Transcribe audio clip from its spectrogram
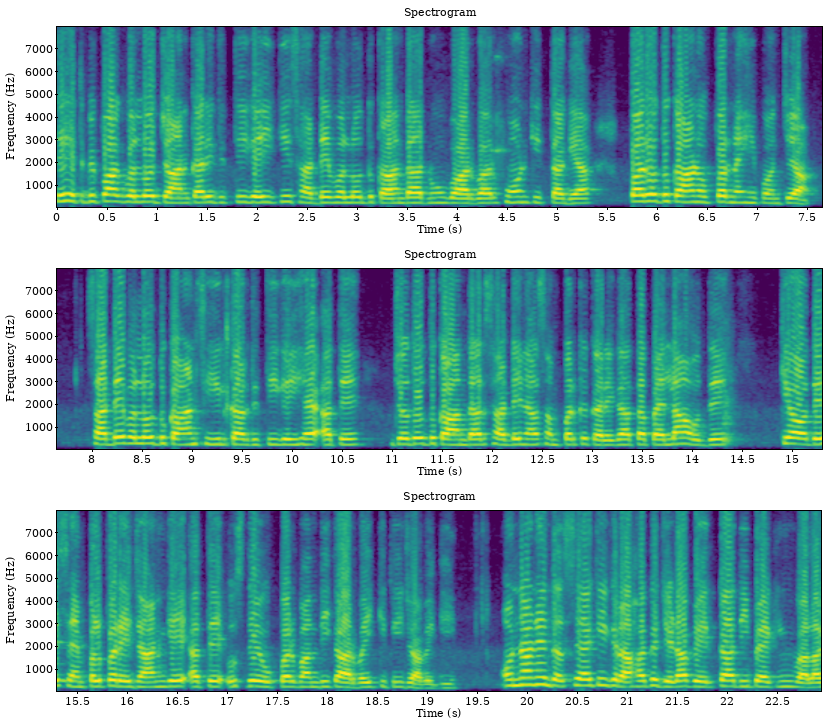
ਸਿਹਤ ਵਿਭਾਗ ਵੱਲੋਂ ਜਾਣਕਾਰੀ ਦਿੱਤੀ ਗਈ ਕਿ ਸਾਡੇ ਵੱਲੋਂ ਦੁਕਾਨਦਾਰ ਨੂੰ ਵਾਰ-ਵਾਰ ਫੋਨ ਕੀਤਾ ਗਿਆ, ਪਰ ਉਹ ਦੁਕਾਨ ਉੱਪਰ ਨਹੀਂ ਪਹੁੰਚਿਆ। ਸਾਡੇ ਵੱਲੋਂ ਦੁਕਾਨ ਸੀਲ ਕਰ ਦਿੱਤੀ ਗਈ ਹੈ ਅਤੇ ਜਦੋਂ ਦੁਕਾਨਦਾਰ ਸਾਡੇ ਨਾਲ ਸੰਪਰਕ ਕਰੇਗਾ ਤਾਂ ਪਹਿਲਾਂ ਉਹਦੇ, ਘਿਓ ਦੇ ਸੈਂਪਲ ਭਰੇ ਜਾਣਗੇ ਅਤੇ ਉਸ ਦੇ ਉੱਪਰ ਬਣਦੀ ਕਾਰਵਾਈ ਕੀਤੀ ਜਾਵੇਗੀ। ਉਹਨਾਂ ਨੇ ਦੱਸਿਆ ਕਿ ਗ੍ਰਾਹਕ ਜਿਹੜਾ ਵੇਰਕਾ ਦੀ ਪੈਕਿੰਗ ਵਾਲਾ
